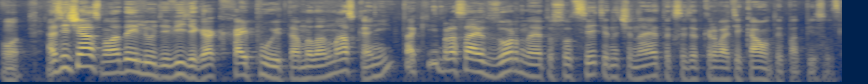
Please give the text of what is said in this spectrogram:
Вот. А сейчас молодые люди, видя, как хайпует там Илон Маск, они так и бросают взор на эту соцсеть и начинают, так сказать, открывать аккаунты и подписываться.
